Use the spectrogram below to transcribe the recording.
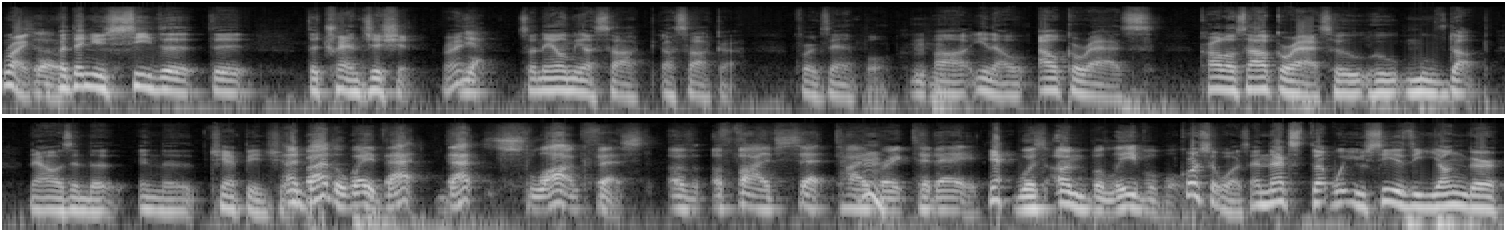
Right, So- but then you see the the the transition, right? Yeah. So Naomi Osaka, Osaka for example, Mm-hmm. uh, you know Alcaraz, Carlos Alcaraz, who who moved up now is in the in the championship. And by the way, that that slog fest of a five set tiebreak today Hmm. Yeah. was unbelievable. of course, it was, and that's the, what you see is the younger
